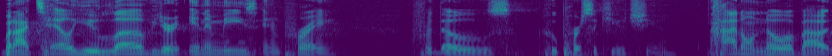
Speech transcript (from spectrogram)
But I tell you, love your enemies and pray for those who persecute you. I don't know about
